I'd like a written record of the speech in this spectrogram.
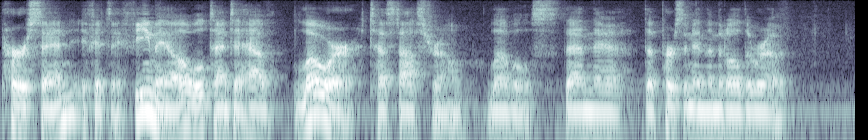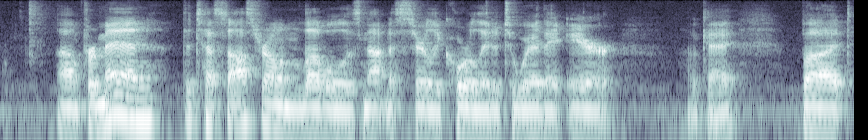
person, if it's a female, will tend to have lower testosterone levels than the, the person in the middle of the road. Um, for men, the testosterone level is not necessarily correlated to where they air okay? But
